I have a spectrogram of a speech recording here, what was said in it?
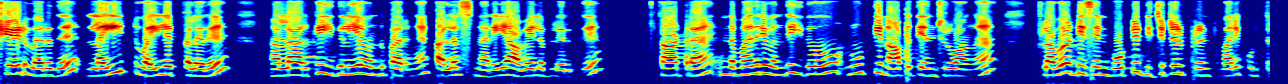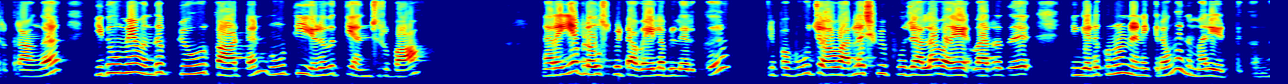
ஷேடு வருது. லைட் வைலட் கலரு நல்லா இருக்கு. இதுலயே வந்து பாருங்க கலர்ஸ் நிறைய அவைலபிள் இருக்கு. காட்டுறேன். இந்த மாதிரி வந்து இதுவும் நூத்தி நாற்பத்தி அஞ்சு ரூபாங்க. ஃப்ளவர் டிசைன் போட்டு டிஜிட்டல் பிரிண்ட் மாதிரி கொடுத்துருக்குறாங்க. இதுவுமே வந்து பியூர் காட்டன் நூத்தி எழுபத்தி அஞ்சு ரூபா. நிறைய பிளவுஸ் பிட் அவைலபிள் இருக்கு. இப்ப பூஜா வரலட்சுமி பூஜா எல்லாம் வர்றது நீங்க எடுக்கணும்னு நினைக்கிறவங்க இந்த மாதிரி எடுத்துக்கோங்க.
